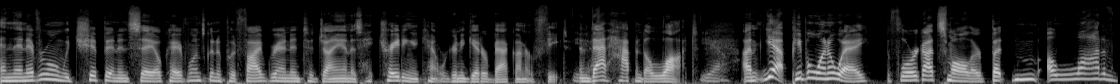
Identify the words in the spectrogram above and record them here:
And then everyone would chip in and say, okay, everyone's going to put five grand into Diana's trading account. We're going to get her back on her feet. And that happened a lot. Yeah. Um, yeah, people went away. The floor got smaller, but a lot of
